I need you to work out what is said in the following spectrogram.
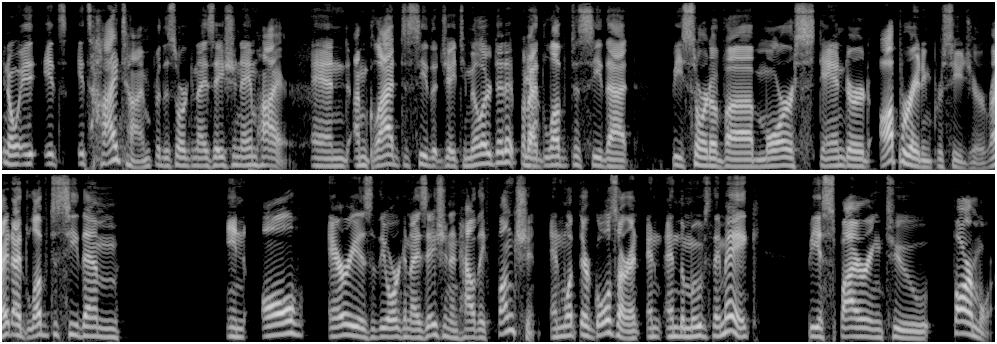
you know it, it's it's high time for this organization to aim higher. And I'm glad to see that JT Miller did it, but Yeah. I'd love to see that be sort of a more standard operating procedure, right? I'd love to see them in all areas of the organization and how they function and what their goals are and, and, and the moves they make be aspiring to far more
